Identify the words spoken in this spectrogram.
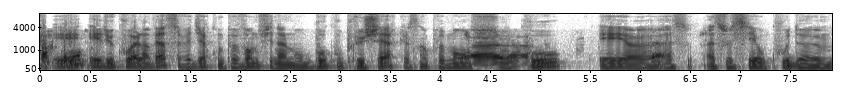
Par et, contre, et du coup, à l'inverse, ça veut dire qu'on peut vendre finalement beaucoup plus cher que simplement son coût et euh, associé au coût, de,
